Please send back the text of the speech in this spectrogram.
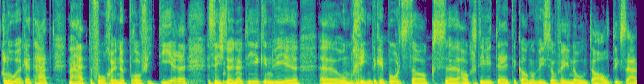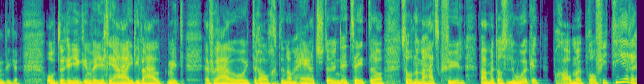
geschaut hat. Man hat davon können profitieren. Es ist nicht irgendwie äh, um Kindergeburtstagsaktivitäten gegangen, wie so viele Unterhaltungssendungen oder irgendwelche heile Welt mit Frauen, die in Trachten am Herz stehen etc., sondern man hat das Gefühl, wenn man das schaut, kann man profitieren.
